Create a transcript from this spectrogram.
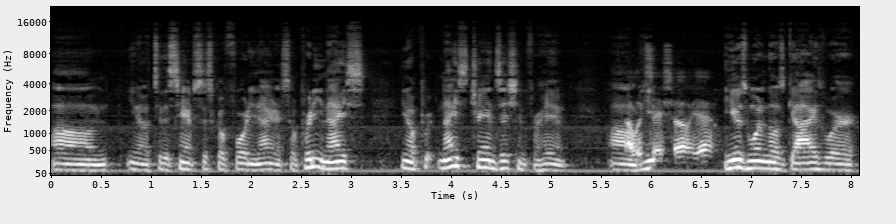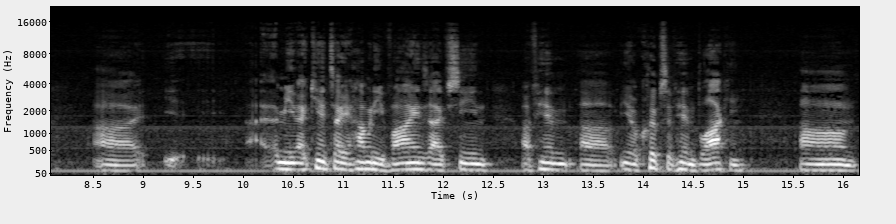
um, you know, to the San Francisco 49ers. So pretty nice, you know, pr- nice transition for him. Um, I would he- say so. Yeah. he was one of those guys where, uh, I mean, I can't tell you how many vines I've seen of him, uh, you know, clips of him blocking. Um,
